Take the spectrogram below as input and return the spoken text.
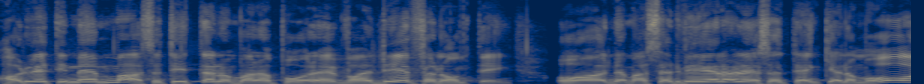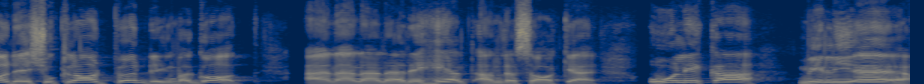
har du ätit memma? Så tittar de bara på dig, vad är det för någonting? Och när man serverar det så tänker de, åh, det är chokladpudding, vad gott! Nej, nej, nej, nej, det är helt andra saker. Olika miljö,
